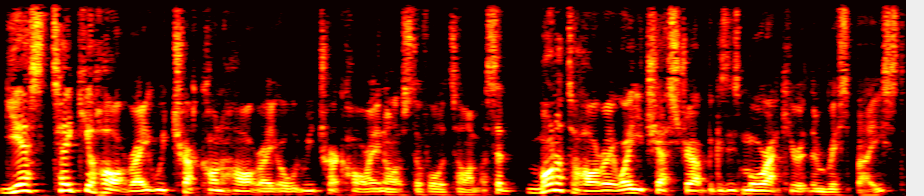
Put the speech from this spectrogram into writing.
yes take your heart rate. We track on heart rate or we track heart rate and all that stuff all the time i said monitor heart rate wear your chest strap because it's more accurate than wrist based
